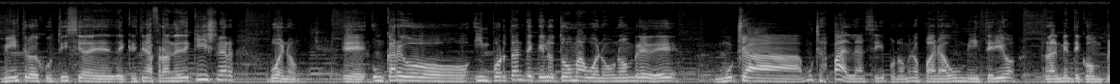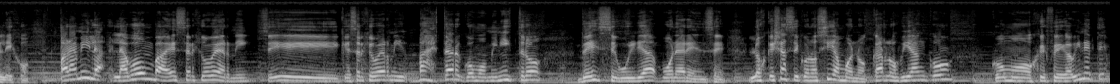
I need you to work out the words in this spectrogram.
ministro de Justicia de, Cristina Fernández de Kirchner. Bueno, eh, un cargo importante que lo toma, bueno, un hombre de mucha, mucha espalda, ¿sí? por lo menos para un ministerio realmente complejo. Para mí la, bomba es Sergio Berni, ¿sí? que Sergio Berni va a estar como ministro de Seguridad bonaerense. Los que ya se conocían, bueno, Carlos Bianco como jefe de gabinete,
